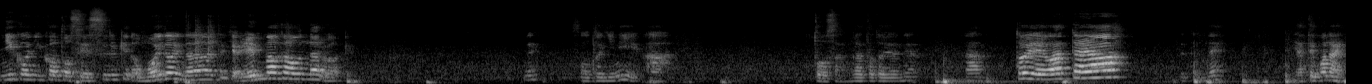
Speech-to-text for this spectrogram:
ニコニコと接するけど思い通りにならない時は閻魔顔になるわけ。ね。その時にあお父さんが例えばね「あトイレ終わったよ」って言ってもねやってこない。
